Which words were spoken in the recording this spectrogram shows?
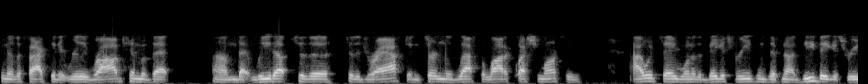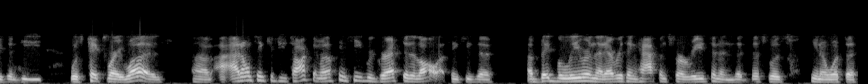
you know the fact that it really robbed him of that um, that lead up to the to the draft, and certainly left a lot of question marks. Is I would say one of the biggest reasons, if not the biggest reason, he was picked where he was. Um, I, don't think if you talk to him, I don't think he regrets it at all. I think he's a, a big believer in that everything happens for a reason, and that this was you know what the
